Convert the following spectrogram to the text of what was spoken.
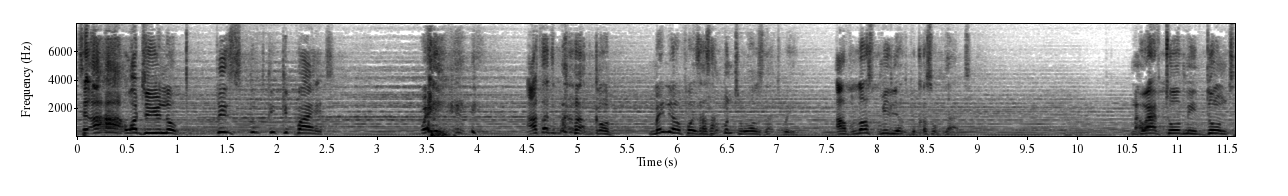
Say, ah, what do you know? Please keep, keep quiet. When, after the man had gone, many of us has happened to us that way. I've lost millions because of that. My wife told me, don't.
